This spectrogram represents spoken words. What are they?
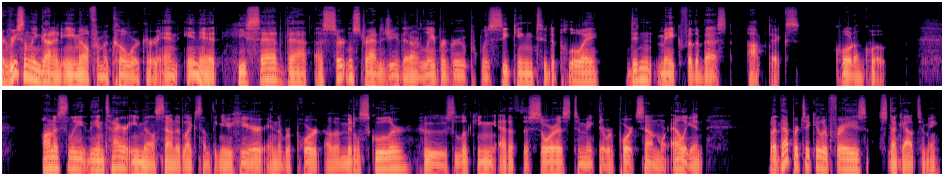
I recently got an email from a coworker, and in it, he said that a certain strategy that our labor group was seeking to deploy didn't make for the best optics, quote unquote. Honestly, the entire email sounded like something you hear in the report of a middle schooler who's looking at a thesaurus to make their report sound more elegant, but that particular phrase stuck out to me.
